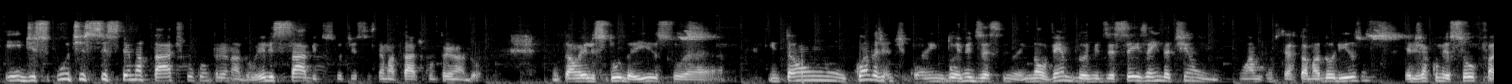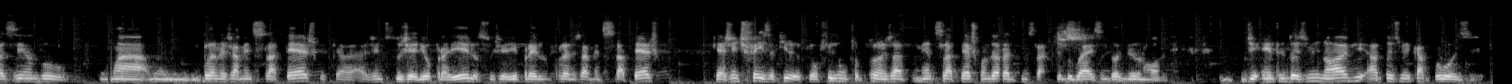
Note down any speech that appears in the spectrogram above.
e discute sistema tático com o treinador. Ele sabe discutir sistema tático com o treinador. Então ele estuda isso. É... Então, quando a gente, em, 2016, em novembro de 2016, ainda tinha um, um, certo amadorismo. Ele já começou fazendo uma, um planejamento estratégico que a, a gente sugeriu para ele, eu sugeri para ele um planejamento estratégico que a gente fez aqui, que eu fiz um planejamento estratégico quando eu era administrativo do Goiás em 2009, de, entre 2009 a 2014.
